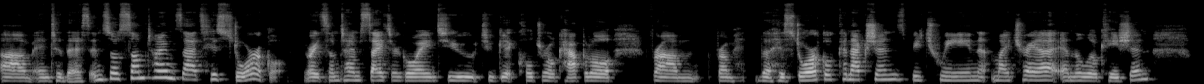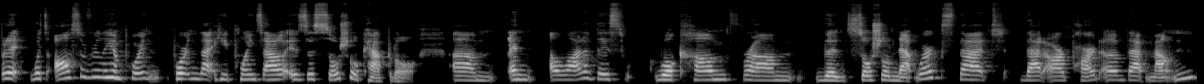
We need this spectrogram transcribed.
um, into this. And so sometimes that's historical right? Sometimes sites are going to to get cultural capital from from the historical connections between maitreya and the location. But it, what's also really important important that he points out is the social capital. Um, and a lot of this will come from the social networks that that are part of that mountain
